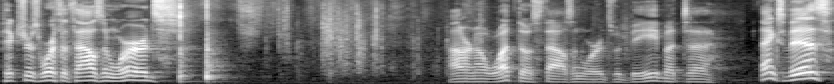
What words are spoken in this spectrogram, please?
Picture's worth a thousand words. I don't know what those thousand words would be, but uh, thanks, Viz.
